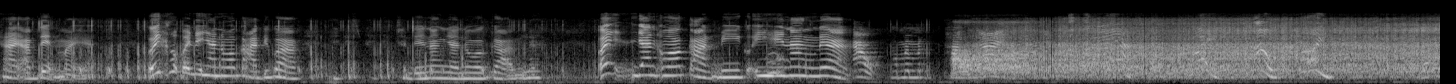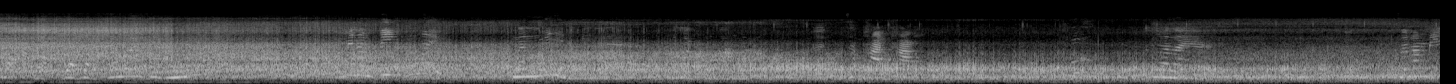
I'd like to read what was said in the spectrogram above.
ใช่อัปเดตใหม่อะเฮ้ยเข้าไปในยานอวกาศดีกว่า ฉันได้นั่งยานอวกาศนะเฮ้ยยานอวกาศมีเก็อีให้นั่งเนี่ย เอ้าทำไมมันพังง่ายจังวะเนี่ย เฮ้ย เอ้า เฮ้ย อย่าบอกนะว่าถึงไม่โดนปิ้งด้วย มันไม่เห็น เออสะพานพัง คืออะไรอะ สึนามิ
